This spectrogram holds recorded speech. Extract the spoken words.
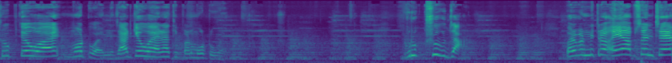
શુભ કેવું હોય, મોટું હોય. ને ઝાડ કેવું હોય, એનાથી પણ મોટું હોય. વૃક્ષુજા બરાબર મિત્રો, એ ઓપ્શન છે.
